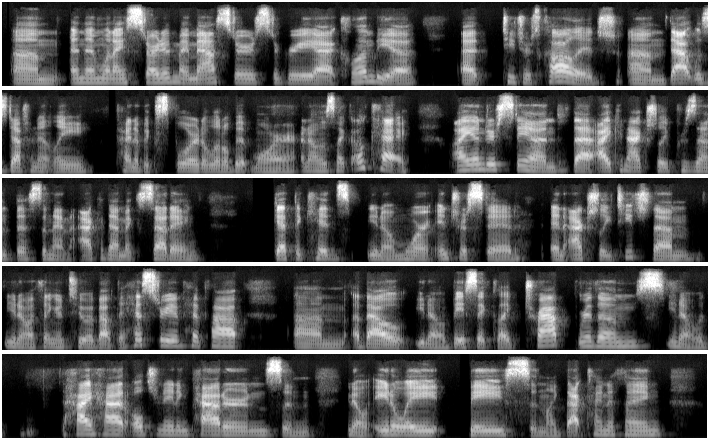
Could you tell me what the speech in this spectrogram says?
Um, and then when I started my master's degree at Columbia at Teachers College, um, that was definitely kind of explored a little bit more. And I was like, okay, I understand that I can actually present this in an academic setting, get the kids, you know, more interested and actually teach them, you know, a thing or two about the history of hip hop, um, about, you know, basic like trap rhythms, you know, hi hat alternating patterns and, you know, 808 bass and like that kind of thing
